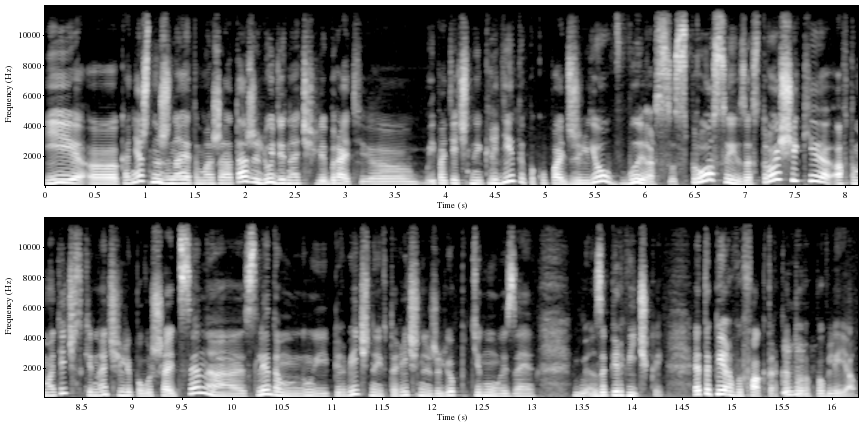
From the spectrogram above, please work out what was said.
И, э, конечно же, на этом ажиотаже люди начали брать э, ипотечные кредиты, покупать жилье, вырос спрос, и застройщики автоматически начали повышать цены, а следом ну, и первичное, и вторичное жилье подтянулось за, за первичкой. Это первый фактор, который повлиял.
